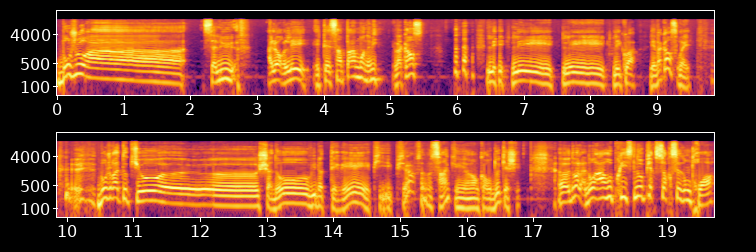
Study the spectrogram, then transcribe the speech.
Bonjour à... Salut Alors, les était sympa, mon ami? Vacances? les, les, les, les quoi? Les vacances, oui. Bonjour à Tokyo, euh, Shadow, Vinod TV, et puis, puis là, ça va 5, il y a encore deux cachés. Euh, voilà, donc a repris Snowpiercer saison 3.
